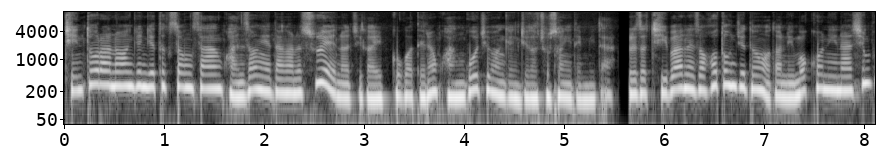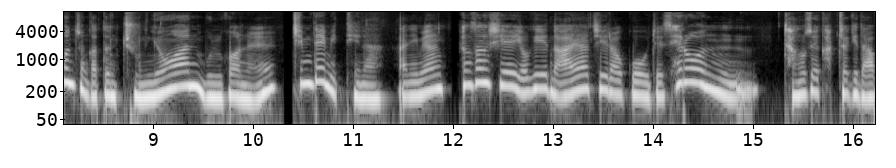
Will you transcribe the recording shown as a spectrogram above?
진토라는 환경지 특성상 관성에 해당하는 수의 에너지가 입고가 되는 광고지 환경지가 조성이 됩니다. 그래서 집안에서 허둥지 등 어떤 리모컨이나 신분증 같은 중요한 물건을 침대 밑이나 아니면 평상시에 여기 놔야지라고 이제 새로운 장소에 갑자기 놔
